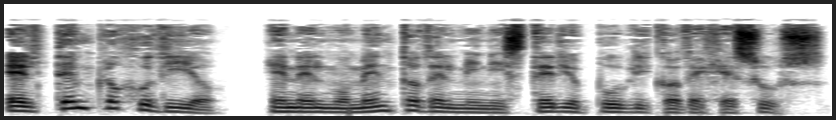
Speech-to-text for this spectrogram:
El templo judío, en el momento del ministerio público de Jesús,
